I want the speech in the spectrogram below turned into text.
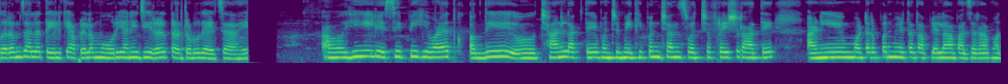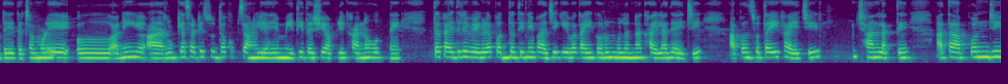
गरम झालं तेल की आपल्याला मोहरी आणि जिरं तडतडू द्यायचं आहे. ही रेसिपी हिवाळ्यात अगदी छान लागते. म्हणजे मेथी पण छान स्वच्छ फ्रेश राहते आणि मटर पण मिळतात आपल्याला बाजारामध्ये. त्याच्यामुळे आणि आरोग्यासाठी सुद्धा खूप चांगली आहे. मेथी तशी आपली खाणं होत नाही. तर काहीतरी वेगळ्या पद्धतीने भाजी किंवा काही करून मुलांना खायला द्यायची. आपण स्वतःही खायची. छान लागते. आता आपण जी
